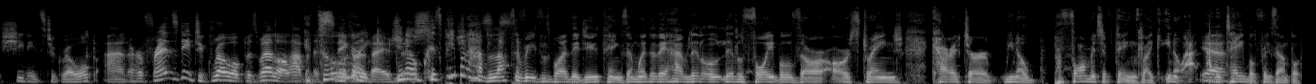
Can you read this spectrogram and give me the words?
she needs to grow up, and her friends need to grow up as well. All having It's a all snigger like, about you know, because people have lots of reasons why they do things, and whether they have little little foibles or, or strange character, you know, performative things. Like you know, at, at a table, for example,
